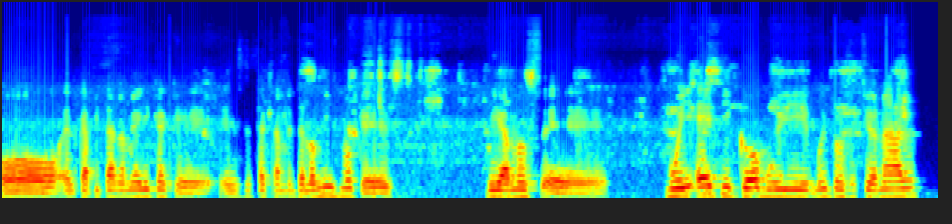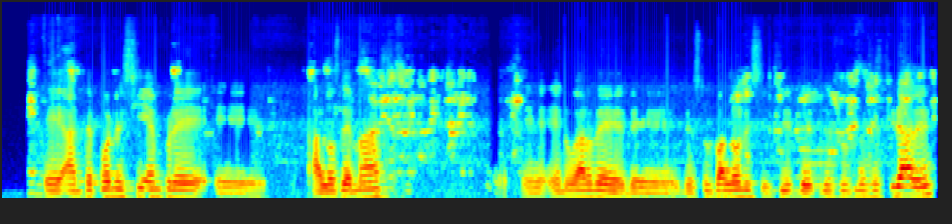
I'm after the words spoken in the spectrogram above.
o el Capitán América, que es exactamente lo mismo, que es, digamos, eh, muy ético, muy, muy profesional, eh, antepone siempre eh, a los demás en lugar de, sus valores, de, de sus necesidades.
